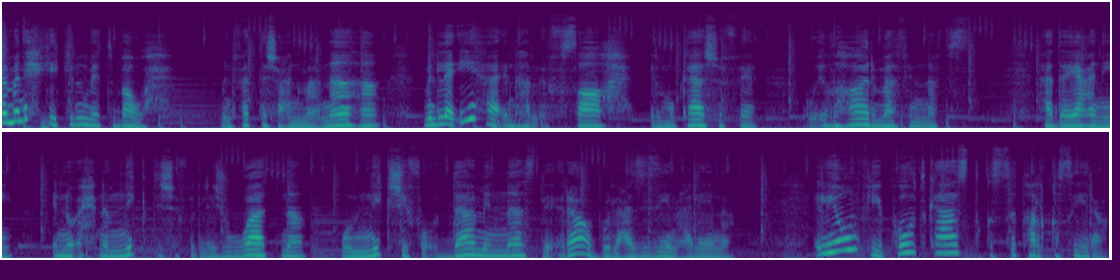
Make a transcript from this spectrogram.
لما نحكي كلمة بوح منفتش عن معناها منلاقيها إنها الإفصاح المكاشفة وإظهار ما في النفس. هذا يعني إنه إحنا منكتشف اللي جواتنا ومنكشفه قدام الناس القراب والعزيزين علينا. اليوم في بودكاست قصتها القصيرة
